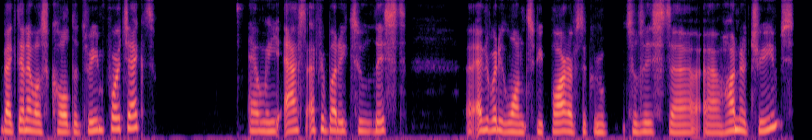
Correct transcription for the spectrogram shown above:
back then it was called the Dream Project, and we asked everybody to list. Uh, everybody wanted to be part of the group to list uh, 100 dreams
